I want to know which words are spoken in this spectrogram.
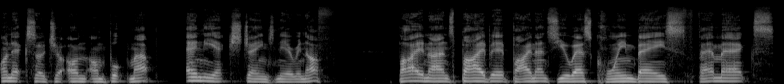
on ExoChart on, on Bookmap, any exchange near enough. Binance, Bybit, Binance US, Coinbase, Phemex,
